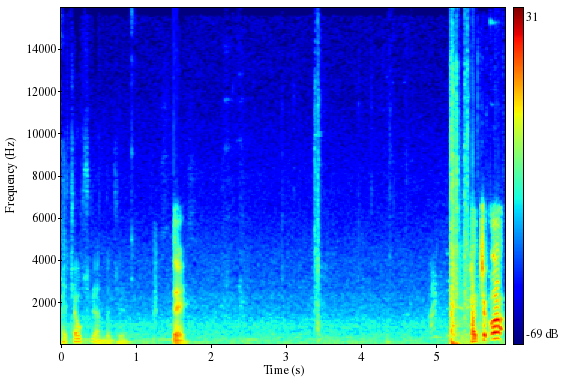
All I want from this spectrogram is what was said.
발자국 소리 안 던져요. 네. 발작, 와!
